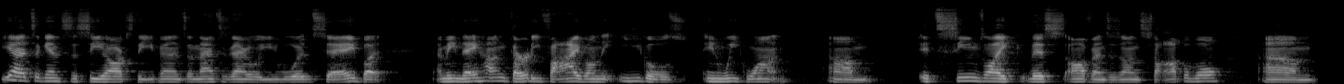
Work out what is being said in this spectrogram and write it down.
Yeah, it's against the Seahawks defense, and that's exactly what you would say. But I mean, they hung 35 on the Eagles in Week One. Um, it seems like this offense is unstoppable. Um,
